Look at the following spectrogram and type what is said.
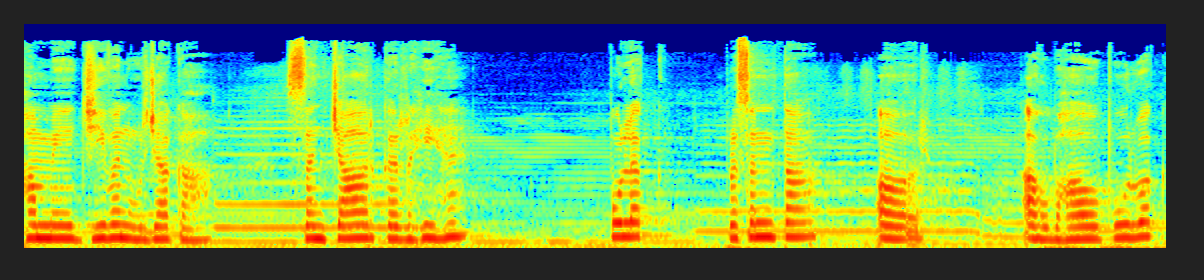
हमें जीवन ऊर्जा का संचार कर रही हैं। पुलक प्रसन्नता और अहुभाव पूर्वक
